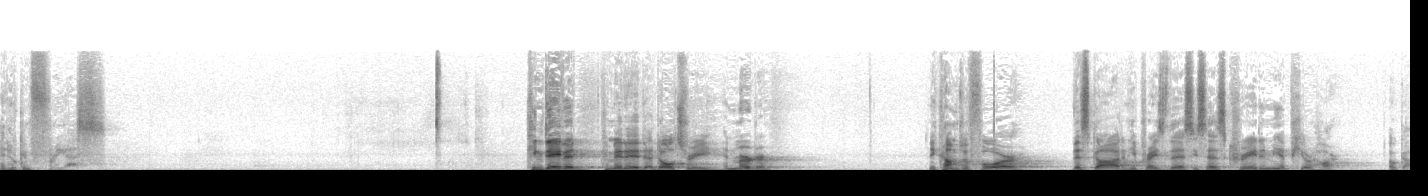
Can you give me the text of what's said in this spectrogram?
and who can free us. King David committed adultery and murder. He comes before this God and he prays this. He says, Create in me a pure heart, O God,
